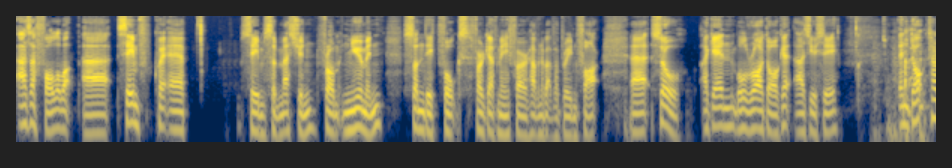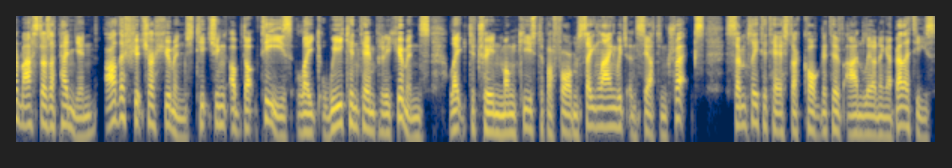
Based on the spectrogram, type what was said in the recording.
As a follow up, uh, same uh, same submission from Newman. Sunday folks, forgive me for having a bit of a brain fart. Uh, so again, we'll raw dog it, as you say. In Dr. Master's opinion, are the future humans teaching abductees like we contemporary humans like to train monkeys to perform sign language and certain tricks simply to test their cognitive and learning abilities?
